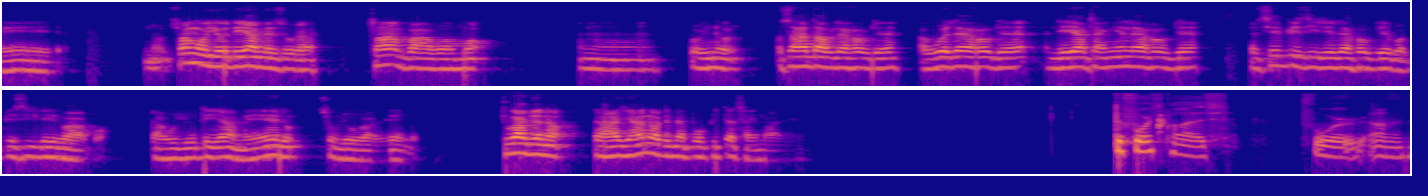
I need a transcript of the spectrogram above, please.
မယ်တဲ့နော်ဆွမ်းကိုယူတည်ရမယ်ဆိုတာဆွမ်းဘာဝမော့အင်းဘုန်းကြီးတို့အစားအသောက်လည်းဟုတ်တယ်အဝတ်လည်းဟုတ်တယ်အနေရထိုင်ခင်းလည်းဟုတ်တယ်အစိပစ္စည်းတွေလည်းဟုတ်တယ်ပေါ့ပစ္စည်းလေးပါပေါ့ဒါကိုယူတည်ရမယ်လို့ဆိုလိုပါတယ်လို့သူအပြင်တော့ဒါရဟန်းတော်တွေနဲ့ပို့ပြီးတက်ဆိုင်ပါတယ် The fourth cause for um,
